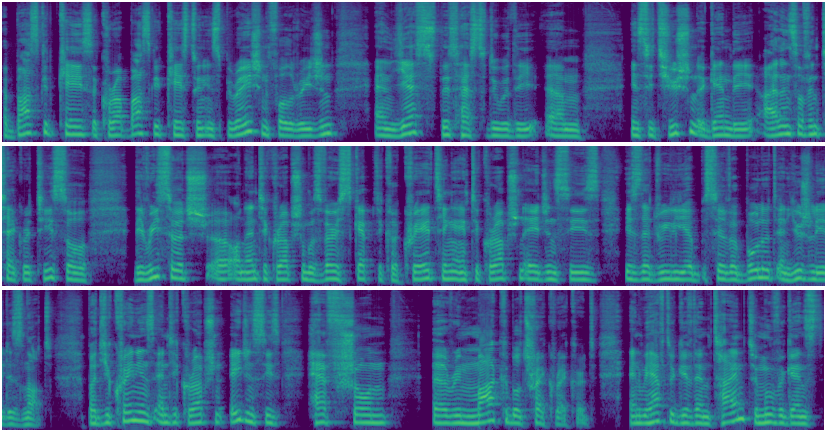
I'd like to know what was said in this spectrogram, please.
a basket case, a corrupt basket case, to an inspiration for the region. And yes, this has to do with the um, institution, again, the islands of integrity. So the research uh, on anti corruption was very skeptical. Creating anti corruption agencies, is that really a silver bullet? And usually it is not. But Ukrainians' anti corruption agencies have shown a remarkable track record. And we have to give them time to move against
